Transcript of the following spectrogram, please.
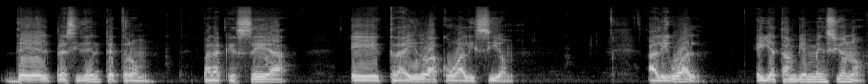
del presidente Trump para que sea eh, traído a coalición. Al igual, ella también mencionó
